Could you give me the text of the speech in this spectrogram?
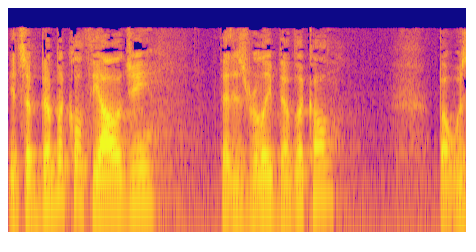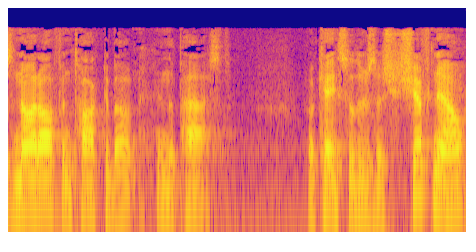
It's a biblical theology that is really biblical, but was not often talked about in the past. Okay, so there's a shift now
